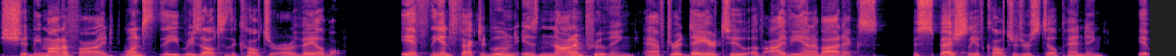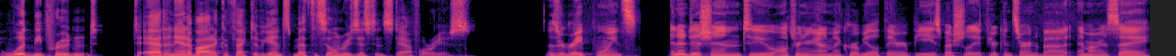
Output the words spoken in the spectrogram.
should be modified once the results of the culture are available. If the infected wound is not improving after a day or two of IV antibiotics, especially if cultures are still pending, it would be prudent to add an antibiotic effective against methicillin resistant Staph aureus. Those are great points. In addition to altering your antimicrobial therapy, especially if you're concerned about MRSA,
